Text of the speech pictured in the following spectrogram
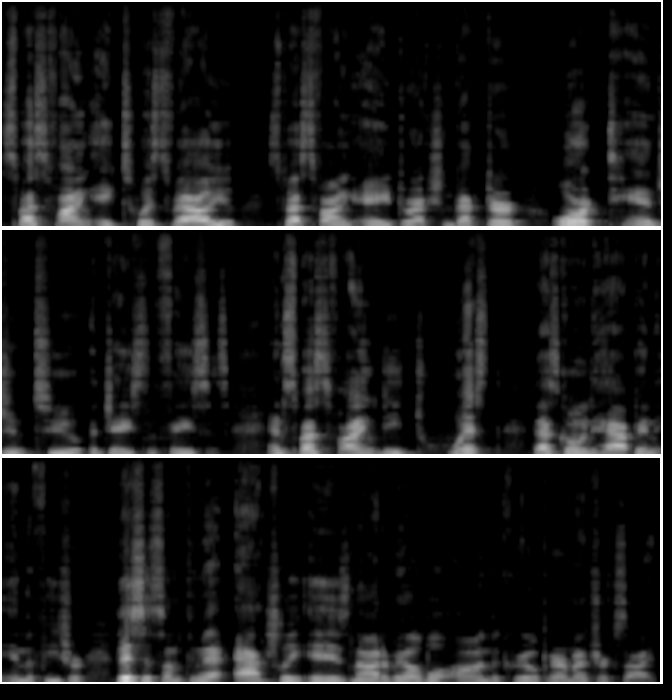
specifying a twist value, specifying a direction vector, or tangent to adjacent faces, and specifying the twist that's going to happen in the feature. This is something that actually is not available on the Creo parametric side.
